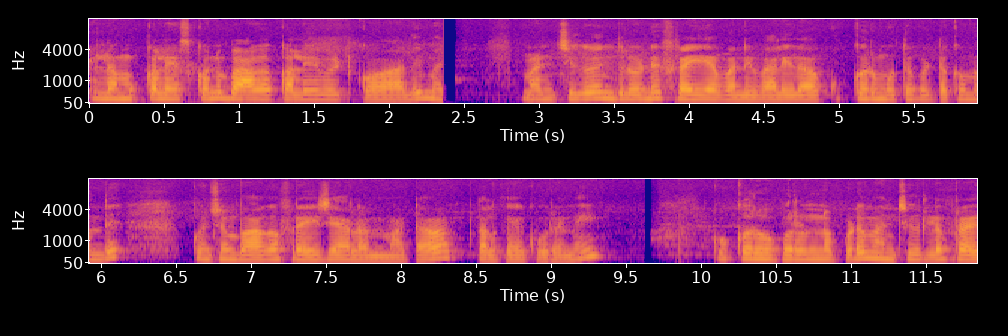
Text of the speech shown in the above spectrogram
ఇలా ముక్కలు వేసుకొని బాగా కలియబెట్టుకోవాలి మంచిగా ఇందులోనే ఫ్రై అవ్వనివ్వాలి. ఇలా కుక్కర్ మూత పెట్టకముందే కొంచెం బాగా ఫ్రై చేయాలన్నమాట తలకాయ కూరని. కుక్కర్ ఊపర్ ఉన్నప్పుడే మంచిగా ఇట్లా ఫ్రై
